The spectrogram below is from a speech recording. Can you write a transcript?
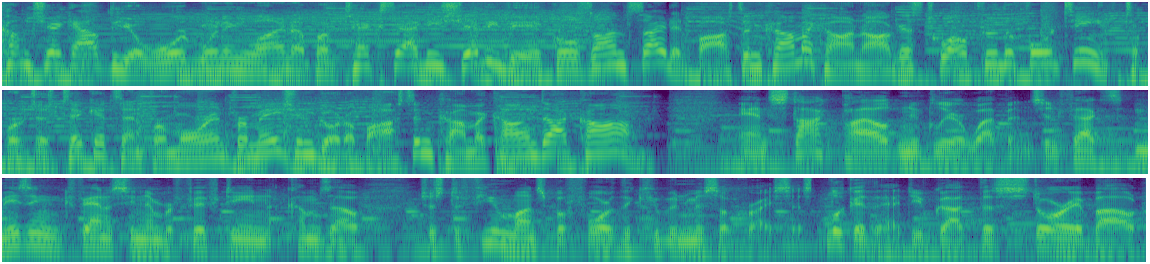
Come check out the award-winning lineup of tech-savvy Chevy vehicles on site at Boston Comic Con August 12th through the 14th. To purchase tickets and for more information, go to bostoncomiccon.com. and stockpiled nuclear weapons. In fact, Amazing Fantasy number 15 comes out just a few months before the Cuban Missile Crisis. Look at that. You've got this story about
